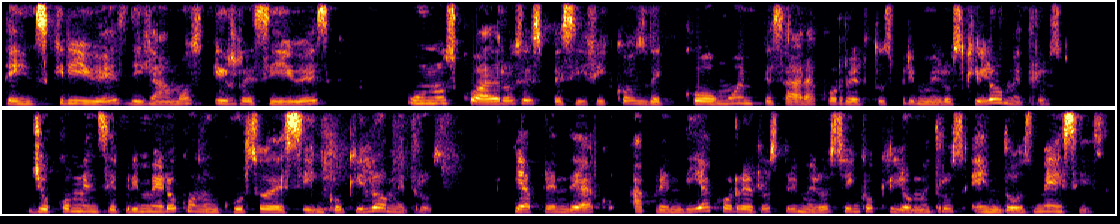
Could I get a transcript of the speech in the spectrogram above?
te inscribes, digamos, y recibes unos cuadros específicos de cómo empezar a correr tus primeros kilómetros. Yo comencé primero con un curso de 5 kilómetros y aprendí a, aprendí a correr los primeros 5 kilómetros en dos meses.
